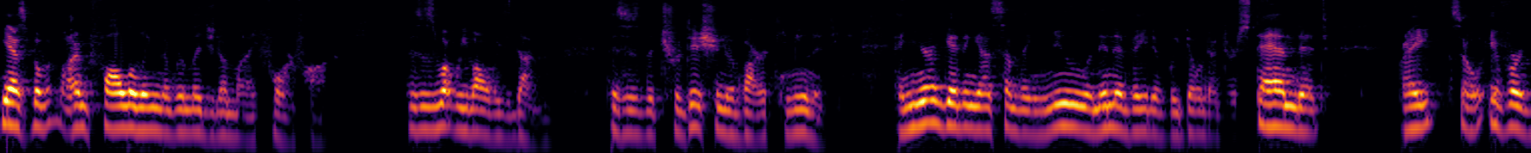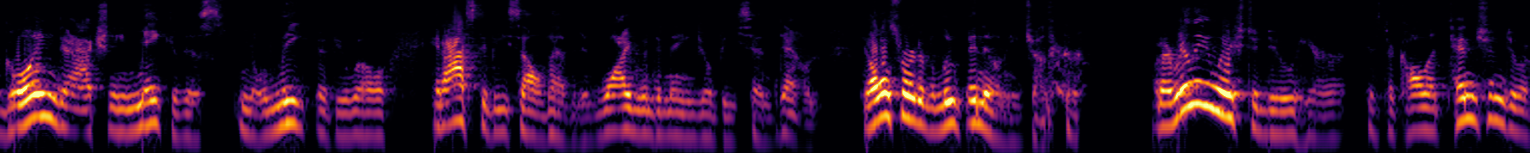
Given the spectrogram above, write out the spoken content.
yes, but I'm following the religion of my forefathers. This is what we've always done. This is the tradition of our community. And you're giving us something new and innovative. We don't understand it, right? So if we're going to actually make this, you know, leap, if you will, it has to be self-evident. Why wouldn't an angel be sent down? They all sort of loop in on each other. what I really wish to do here is to call attention to a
